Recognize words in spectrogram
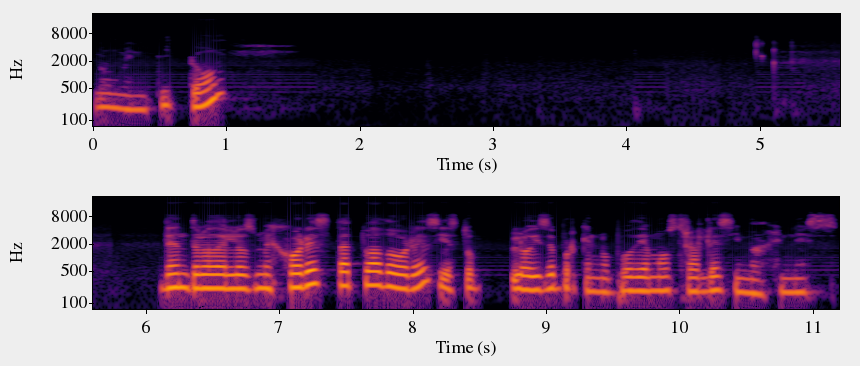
Un momentito. Dentro de los mejores tatuadores, y esto lo hice porque no podía mostrarles imágenes.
